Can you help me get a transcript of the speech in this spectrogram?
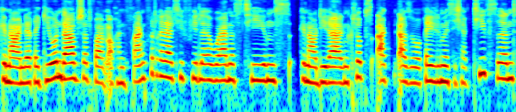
genau in der Region Darmstadt, vor allem auch in Frankfurt relativ viele Awareness-Teams, genau, die da in Clubs also regelmäßig aktiv sind.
